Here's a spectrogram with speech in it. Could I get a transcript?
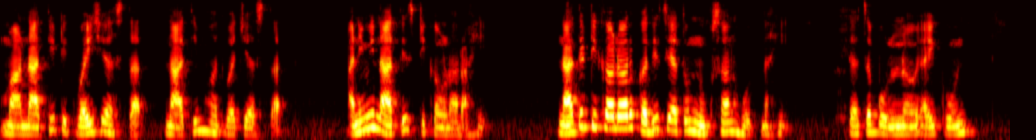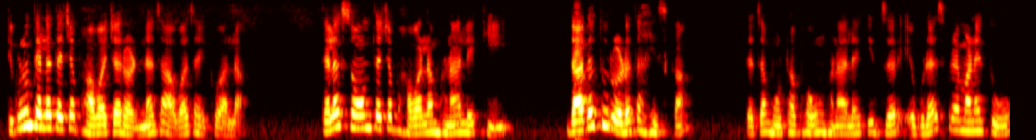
मा नाती टिकवायची असतात नाती महत्त्वाची असतात. आणि मी नातीच टिकवणार आहे. नाते टिकवल्यावर कधीच यातून नुकसान होत नाही. त्याचं बोलणं ऐकून तिकडून त्याला त्याच्या भावाच्या रडण्याचा आवाज ऐकू आला. त्याला सोम त्याच्या भावाला म्हणाले की दादा तू रडत आहेस का? त्याचा मोठा भाऊ म्हणाला की जर एवढ्याच प्रमाणे तू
